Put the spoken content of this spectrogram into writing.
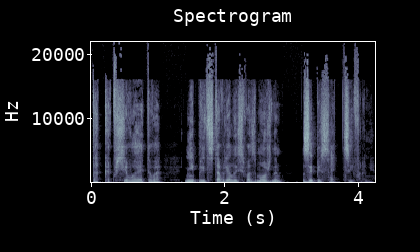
так как всего этого не представлялось возможным записать цифрами.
